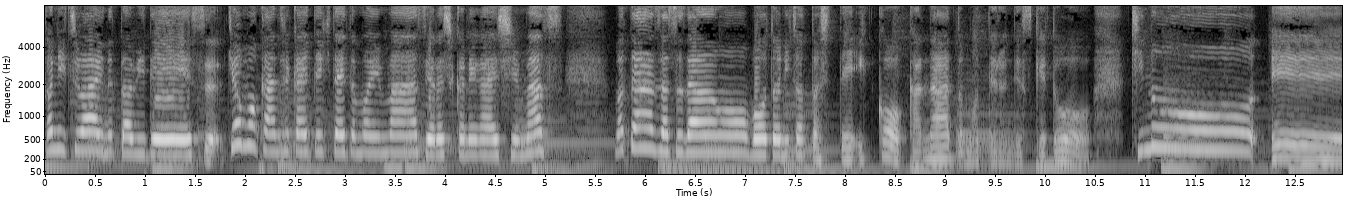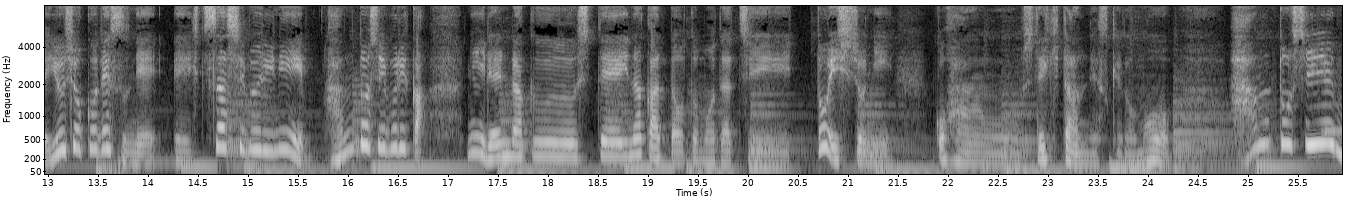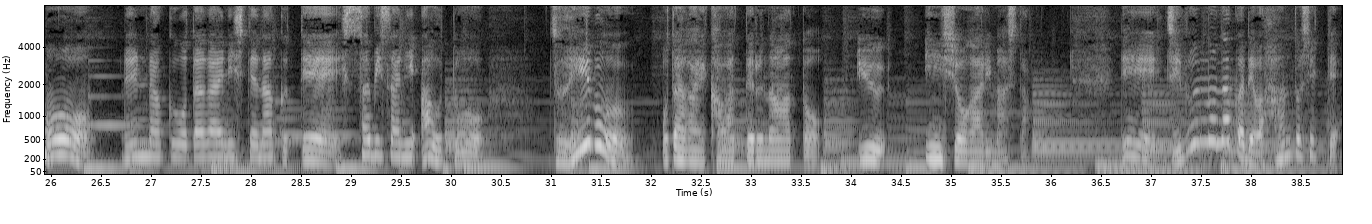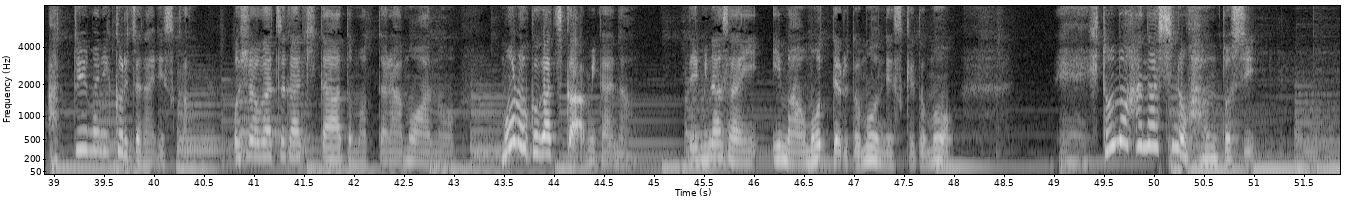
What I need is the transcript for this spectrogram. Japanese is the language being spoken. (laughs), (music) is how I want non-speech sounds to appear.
こんにちは、犬飛です。今日も漢字書いていきたいと思います。よろしくお願いします。また雑談を冒頭にちょっとしていこうかなと思ってるんですけど、昨日、えー、夕食ですね、えー、久しぶりに、半年ぶりか、に連絡していなかったお友達と一緒にご飯をしてきたんですけども、半年も連絡お互いにしてなくて久々に会うと随分お互い変わってるなという印象がありました。で自分の中では半年ってあっという間に来るじゃないですか。お正月が来たと思ったらもうあのもう6月かみたいな。で皆さん今思ってると思うんですけども、えー、人の話の半年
